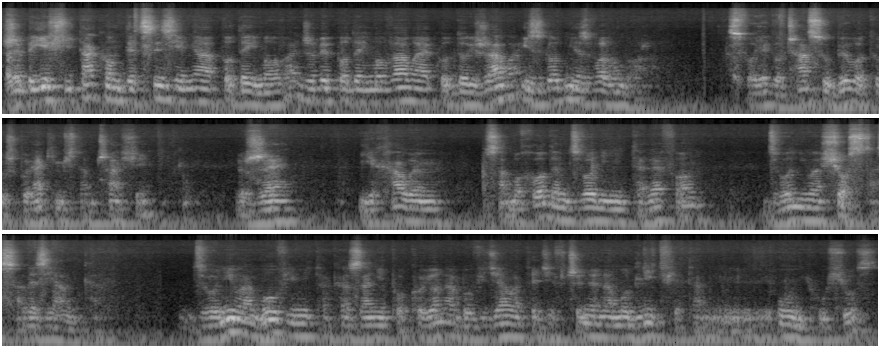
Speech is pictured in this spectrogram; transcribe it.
żeby jeśli taką decyzję miała podejmować, żeby podejmowała jako dojrzała i zgodnie z wolą Bożą. Swojego czasu było to już po jakimś tam czasie, że jechałem samochodem, dzwoni mi telefon, dzwoniła siostra salezjanka. Dzwoniła, mówi mi taka zaniepokojona, bo widziała tę dziewczynę na modlitwie tam u nich, u sióstr.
